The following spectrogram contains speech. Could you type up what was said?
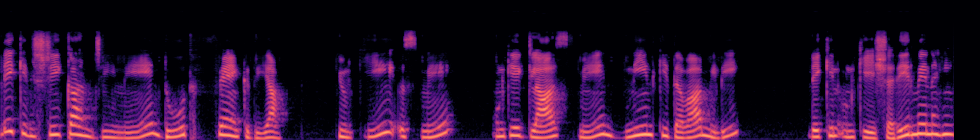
लेकिन श्रीकांत जी ने दूध फेंक दिया, क्योंकि उसमें, उनके ग्लास में नींद की दवा मिली, लेकिन उनके शरीर में नहीं।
